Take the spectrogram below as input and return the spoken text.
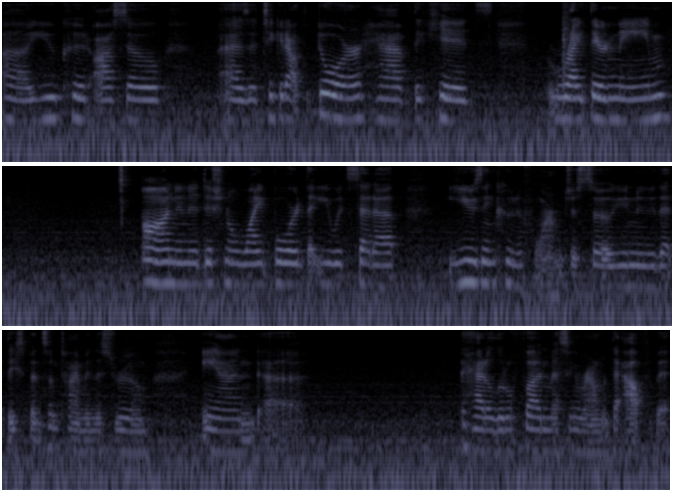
uh, you could also as a ticket out the door have the kids write their name on an additional whiteboard that you would set up using cuneiform just so you knew that they spent some time in this room and uh, had a little fun messing around with the alphabet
